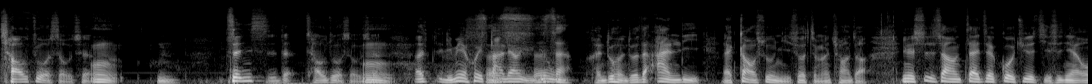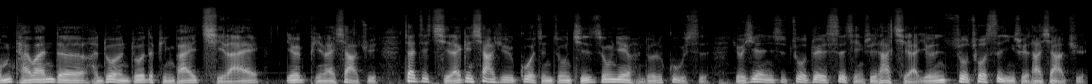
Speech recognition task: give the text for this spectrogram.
操作手册，嗯。嗯。真实的操作手册，嗯、而里面会大量引用很多很多的案例来告诉你说怎么创造。因为事实上，在这过去的几十年，我们台湾的很多很多的品牌起来，因为品牌下去，在这起来跟下去的过程中，其实中间有很多的故事。有些人是做对的事情，所以他起来；有人做错事情，所以他下去。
